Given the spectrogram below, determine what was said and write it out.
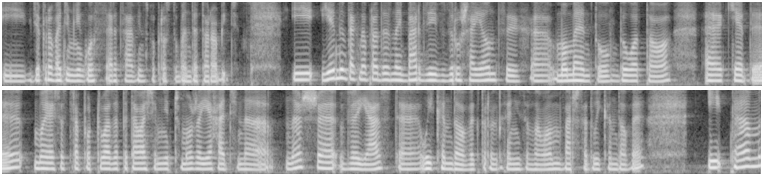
i gdzie prowadzi mnie głos serca, więc po prostu będę to robić. I jednym tak naprawdę z najbardziej wzruszających e, momentów było to, e, kiedy moja siostra poczuła, zapytała się mnie, czy może jechać na nasz wyjazd e, weekendowy, który organizowałam, warsztat weekendowy. I tam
